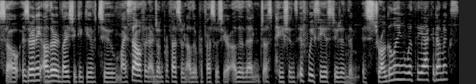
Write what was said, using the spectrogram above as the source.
so, is there any other advice you could give to myself, an adjunct professor, and other professors here, other than just patience if we see a student that is struggling with the academics?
